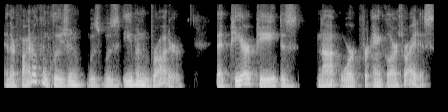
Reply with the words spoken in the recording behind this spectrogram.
And their final conclusion was, was even broader, that PRP does not work for ankle arthritis.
